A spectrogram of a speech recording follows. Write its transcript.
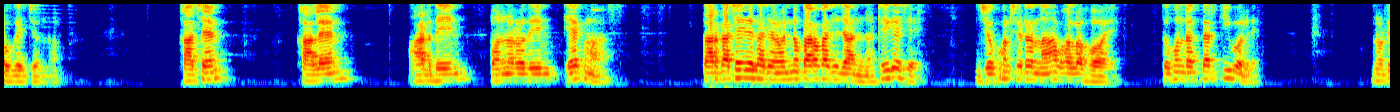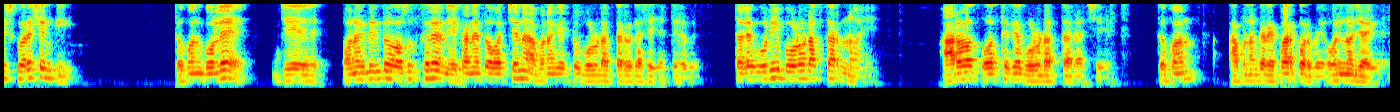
রোগের জন্য। খাচ্ছেন, খালেন, আট দিন, পনেরো দিন, এক মাস। তার কাছেই দেখাচ্ছেন, অন্য কারও কাছে যান না, ঠিক আছে? যখন সেটা না ভালো হয়, তখন ডাক্তার কি বলে? নোটিস করেছেন কি? তখন বলে যে, অনেকদিন তো ওষুধ খেলেন, এখানে তো হচ্ছে না, আপনাকে একটু বড় ডাক্তারের কাছে যেতে হবে। তাহলে উনি বড় ডাক্তার নয় আরও ওর থেকে বড় ডাক্তার আছে। তখন আপনাকে রেফার করবে অন্য জায়গায়।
